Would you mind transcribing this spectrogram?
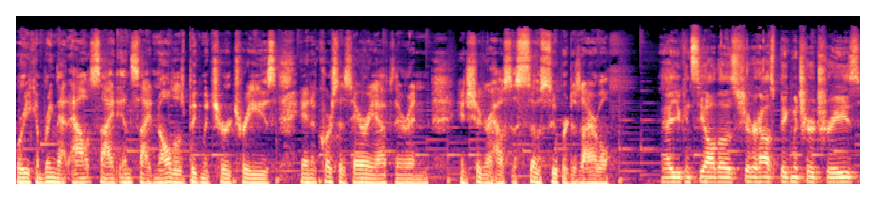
where you can bring that outside, inside, and all those big mature trees. And of course, this area up there in, in Sugar House is so super desirable. Uh, you can see all those sugar house big mature trees.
